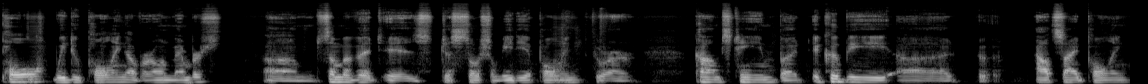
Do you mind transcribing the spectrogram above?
poll, we do polling of our own members. Um, some of it is just social media polling through our comms team, but it could be uh, outside polling,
